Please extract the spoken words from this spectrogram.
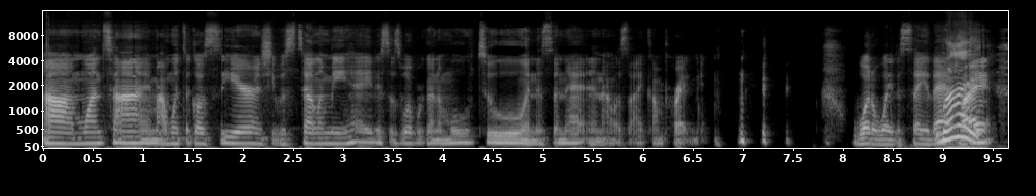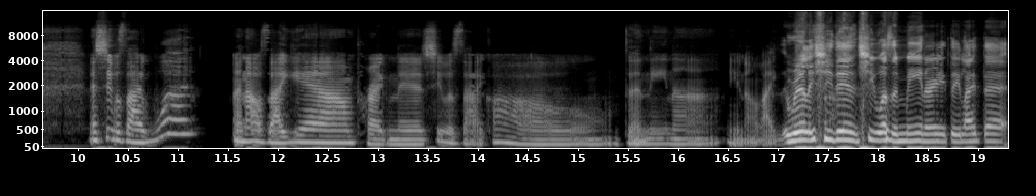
um, one time I went to go see her and she was telling me, Hey, this is what we're gonna move to and this and that. And I was like, I'm pregnant. what a way to say that, Right. right? And she was like, What? And I was like, Yeah, I'm pregnant. She was like, Oh, Danina, you know, like Really, she didn't. She wasn't mean or anything like that.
